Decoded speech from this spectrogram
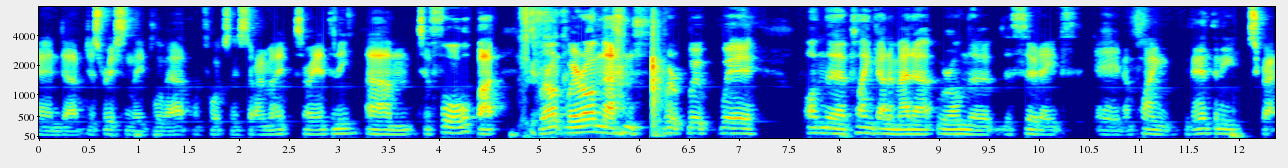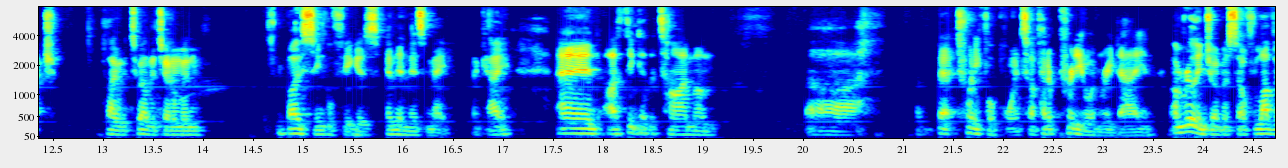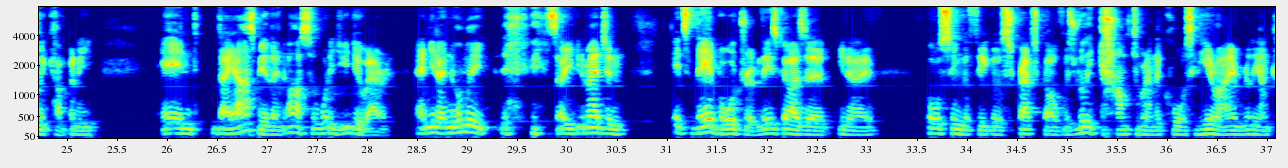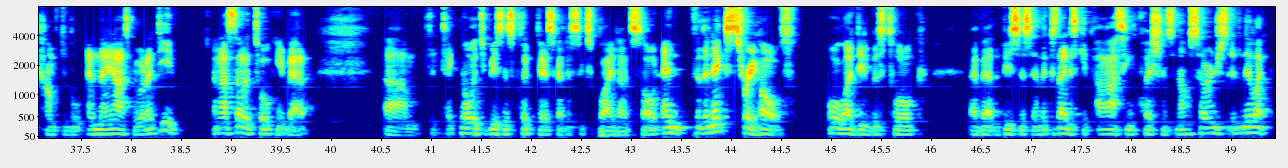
and uh, just recently blew out. Unfortunately, sorry mate, sorry Anthony, um, to four. But we're on we're on um, we're, we're, we're on the playing Gunnamatta. We're on the the thirteenth, and I'm playing with Anthony scratch, playing with two other gentlemen, both single figures, and then there's me. Okay, and I think at the time I'm. Uh, about 24 points. I've had a pretty ordinary day and I'm really enjoying myself. Lovely company. And they asked me then, oh, so what did you do, Aaron? And, you know, normally, so you can imagine it's their boardroom. These guys are, you know, all single figures, scratch golf was really comfortable on the course. And here I am really uncomfortable. And they asked me what I did. And I started talking about um, the technology business, ClipDesk, I just explained I'd sold. And for the next three holes, all I did was talk about the business. And because they just kept asking questions and I was so interested. And they're like,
